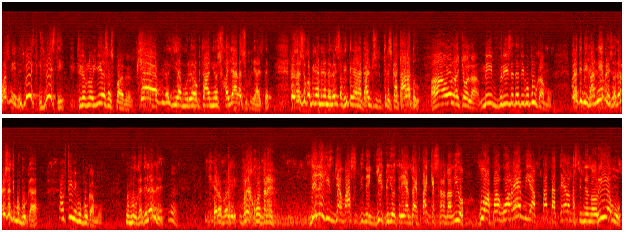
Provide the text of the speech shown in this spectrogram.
Πώς σβήνει, σβήστη, σβήστη! Την ευλογία σας, πάτερ. Ποια ευλογία μου ρε Οκτάνιο, σφαλιά να σου χρειάζεται. Ρε δεν σου κοπεί να μην ανεβαίνεις αυτή την ανακάλυψη του τρισκατάρα του. Α, όλα κι όλα. Μη βρίζετε την μπουμπούκα μου. Βρε τη μηχανή βρίζω, δεν βρίζω την μπουμπούκα. Αυτή είναι η μπουμπούκα μου. Μπουμπούκα τι λένε; Ναι. Χαίρομαι πολύ. Βρε χοντρέ, δεν έχεις διαβάσει την εγκύκλιο 37 και 42 που απαγορεύει αυτά τα τέρατα στην ενορία μου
